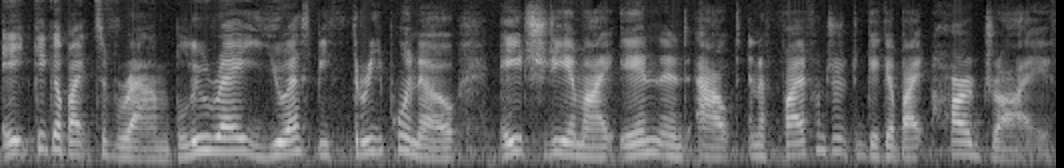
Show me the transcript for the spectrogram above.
8GB of RAM, Blu-ray, USB 3.0, HDMI in and out, and a 500GB hard drive.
